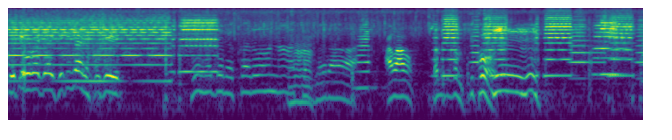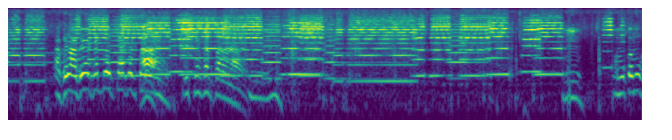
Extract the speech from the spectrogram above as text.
કેટલી વખત શીખી જાય ને પછી? નજર કરો ના જરા શબ્દ તમે શીખો. અઘરા અઘરા શબ્દો કરવાના. આવે અમુક અમુક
